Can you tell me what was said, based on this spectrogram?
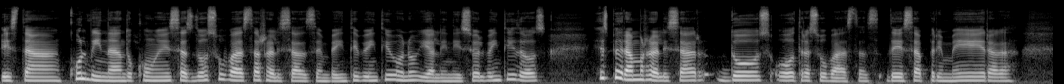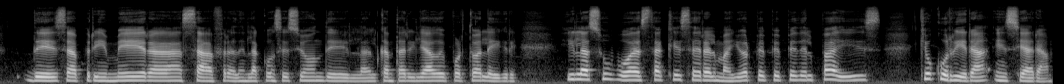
están culminando con esas dos subastas realizadas en 2021 y al inicio del 22 Esperamos realizar dos otras subastas de esa primera de esa primera zafra en la concesión del alcantarillado de Puerto Alegre y la subasta que será el mayor PPP del país que ocurrirá en Ceará.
